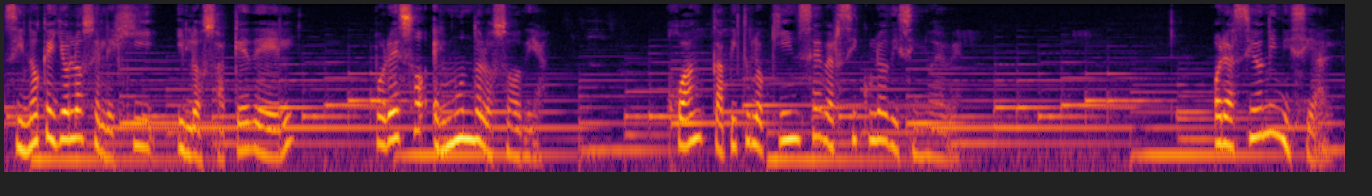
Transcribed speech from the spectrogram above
sino que yo los elegí y los saqué de él, por eso el mundo los odia. Juan capítulo 15 versículo 19. Oración inicial.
